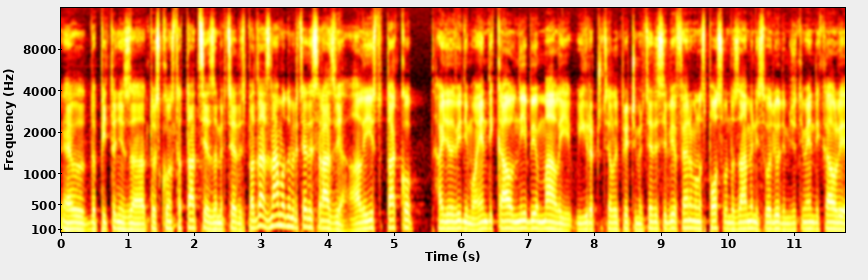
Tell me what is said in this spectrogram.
Evo da pitanje za, to je konstatacija za Mercedes. Pa da, znamo da Mercedes razvija, ali isto tako hajde da vidimo, Andy Cowell nije bio mali igrač u celoj priči, Mercedes je bio fenomenalno sposoban da zameni svoje ljudi, međutim Andy Cowell je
